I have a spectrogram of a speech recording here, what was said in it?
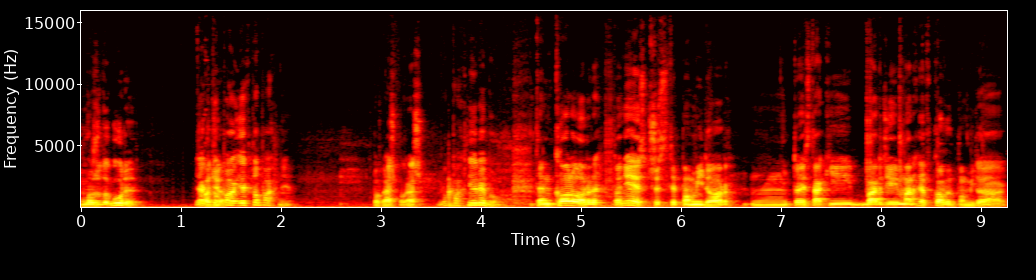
Może do góry. Jak, to, o- pa- jak to pachnie? Pokaż, pokaż. No pachnie rybą. Ten kolor to nie jest czysty pomidor, mm, to jest taki bardziej marchewkowy pomidor. Tak.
